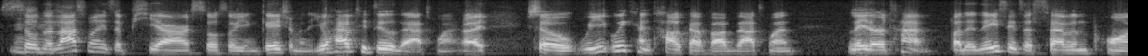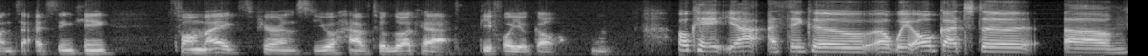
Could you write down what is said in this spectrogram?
So mm-hmm. the last one is the PR social engagement. You have to do that one, right? So we, we can talk about that one later time. But this is a seven point I thinking from my experience you have to look at before you go. Okay, yeah, I think uh, uh, we all got the um,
